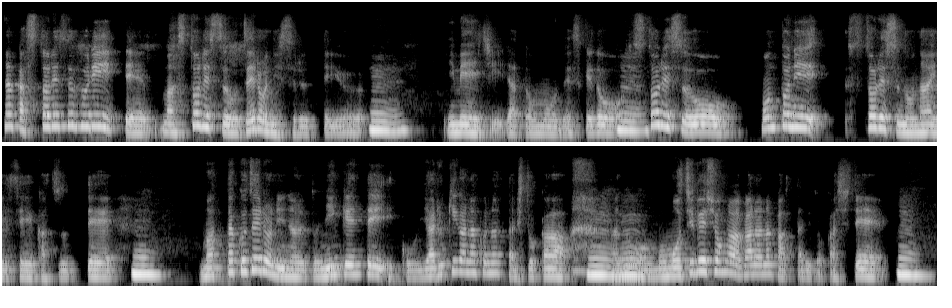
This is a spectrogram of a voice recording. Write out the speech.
なんかストレスフリーって、まあストレスをゼロにするっていううん。イメージだと思うんですけど、うんストレスを、本当にストレスのない生活って、うん。全くゼロになると人間ってこうやる気がなくなったりとか、うん。あの、もうモチベーションが上がらなかったりとかしてうん。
